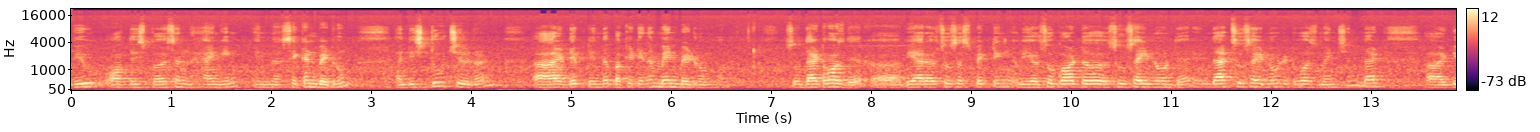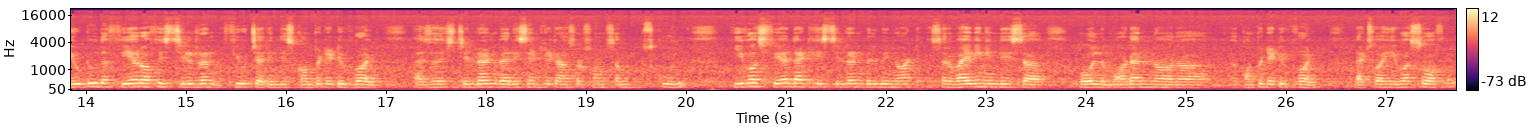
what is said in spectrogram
view of this person hanging in the second bedroom and these two children are dipped in the bucket in the main bedroom. So that was there. Uh, we are also suspecting we also got the suicide note there. In that suicide note it was mentioned that uh, due to the fear of his children future in this competitive world as his children were recently transferred from some school he was fear that his children will be not surviving in this uh, whole modern or uh, competitive world that's why he was so afraid.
